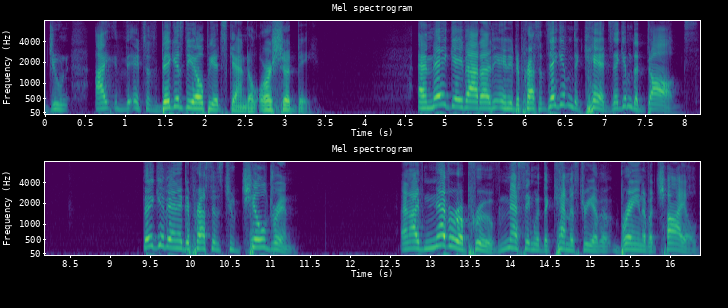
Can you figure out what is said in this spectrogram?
Do I it's as big as the opiate scandal or should be. And they gave out antidepressants. They give them to kids, they give them to dogs. They give antidepressants to children. And I've never approved messing with the chemistry of a brain of a child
